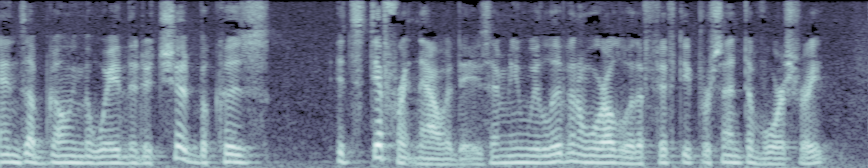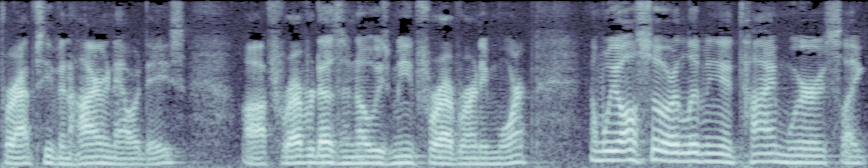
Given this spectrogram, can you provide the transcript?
ends up going the way that it should because it's different nowadays. I mean, we live in a world with a 50% divorce rate, perhaps even higher nowadays. Uh, forever doesn't always mean forever anymore. And we also are living in a time where it's like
